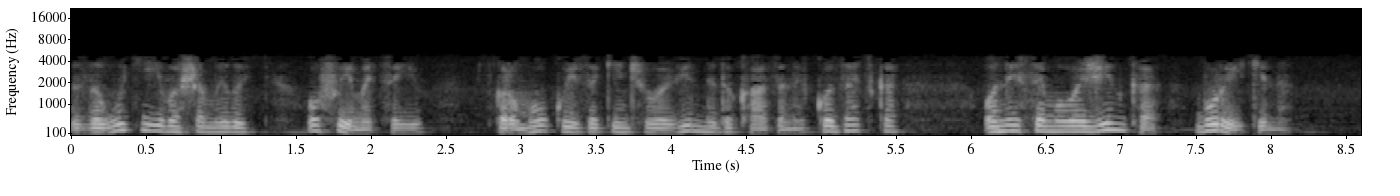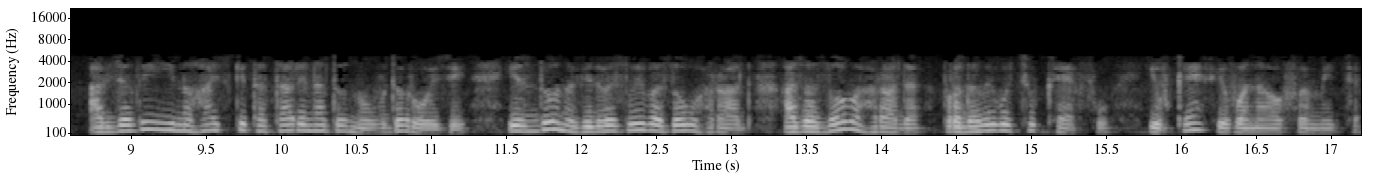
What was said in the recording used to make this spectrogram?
Зовуть її, ваша милость, Офимицею. Скоромовкою закінчував він недоказане. Козацька Онисимова жінка Бурикіна. А взяли її ногайські татари на Дону в дорозі, і з Дону відвезли в Азовград, а з Азовграда продали в оцю кефу, і в кефі вона офемиця,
